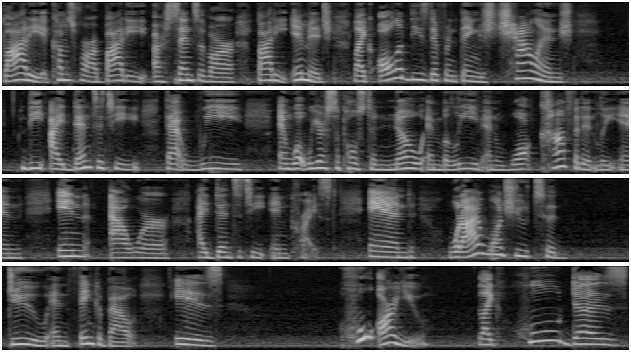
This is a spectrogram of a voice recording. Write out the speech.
body, it comes for our body, our sense of our body image. Like all of these different things challenge the identity that we and what we are supposed to know and believe and walk confidently in in our identity in Christ. And what I want you to do and think about is who are you? Like, who does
